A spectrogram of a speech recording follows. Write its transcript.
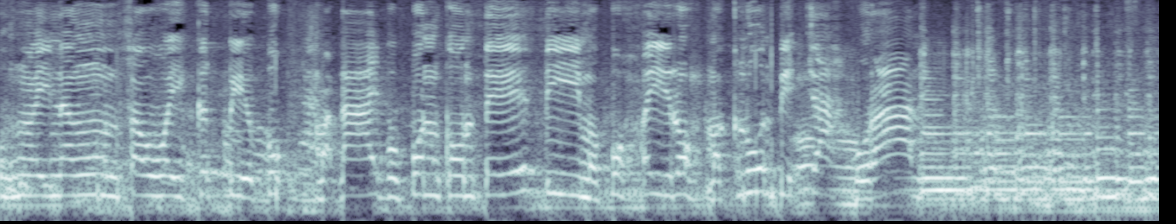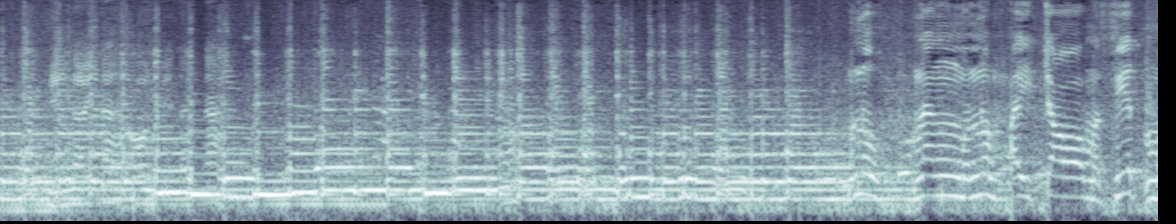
មនុស្សថ្ងៃហ្នឹងមិនសូវឲ្យគិតពីឪពុកម្ដាយប្រពន្ធកូនទេ ទីមកពុះអីរស់មកខ្លួនពាក្យចាស់បុរាណមានន័យណាស់អូនមានន័យណាស់មនុស្សហ្នឹងមនុស្សឲ្យចោមកសៀតម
